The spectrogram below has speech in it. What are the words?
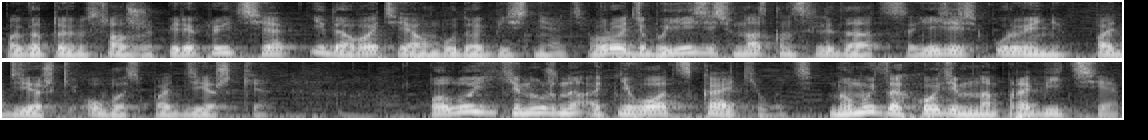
Подготовим сразу же перекрытие и давайте я вам буду объяснять. Вроде бы есть здесь у нас консолидация, есть здесь уровень поддержки, область поддержки. По логике нужно от него отскакивать, но мы заходим на пробитие.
